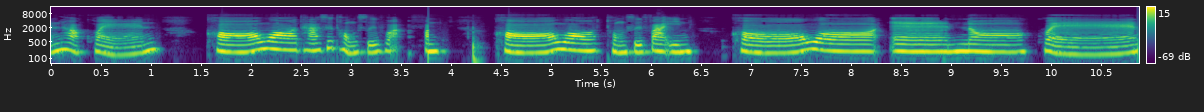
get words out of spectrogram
นค่ะแขวนขอวอ它是同时发发ขอวอ同时发音ขอวอแอนนอแขวน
